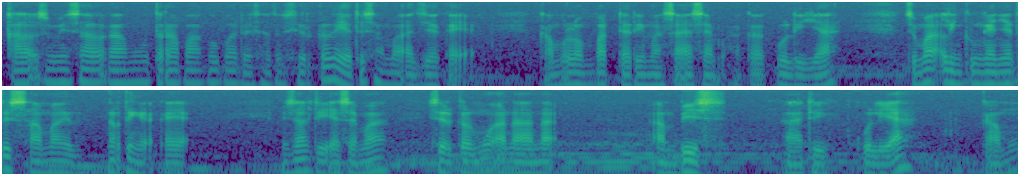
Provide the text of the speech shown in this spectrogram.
Kalau semisal kamu terpaku pada satu circle ya itu sama aja kayak kamu lompat dari masa SMA ke kuliah cuma lingkungannya itu sama gitu. Ngerti nggak? Kayak misal di SMA circlemu anak-anak ambis. Nah di kuliah kamu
